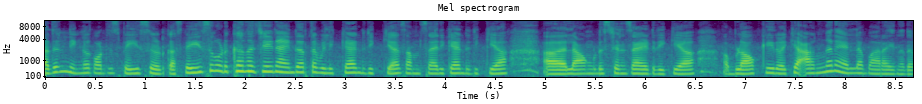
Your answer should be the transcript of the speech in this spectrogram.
അതിന് നിങ്ങൾ കുറച്ച് സ്പേസ് കൊടുക്കുക സ്പേസ് കൊടുക്കുക എന്ന് വെച്ച് കഴിഞ്ഞാൽ അതിന്റെ അർത്ഥം വിളിക്കാണ്ടിരിക്കുക സംസാരിക്കാണ്ടിരിക്കുക ലോങ് ഡിസ്റ്റൻസ് ആയിട്ടിരിക്കുക ബ്ലോക്ക് ചെയ്ത് വയ്ക്കുക അങ്ങനെയല്ല പറയുന്നത്.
